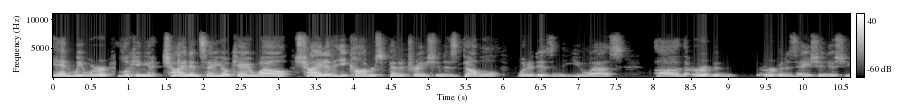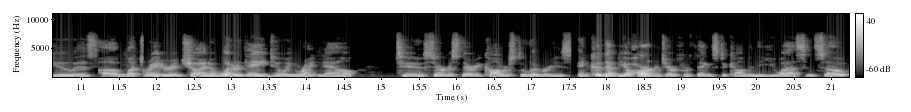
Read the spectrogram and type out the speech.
And we were looking at China and saying, okay, well, China, the e commerce penetration is double what it is in the US. Uh, the urban urbanization issue is uh, much greater in China. What are they doing right now to service their e-commerce deliveries? And could that be a harbinger for things to come in the US and so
